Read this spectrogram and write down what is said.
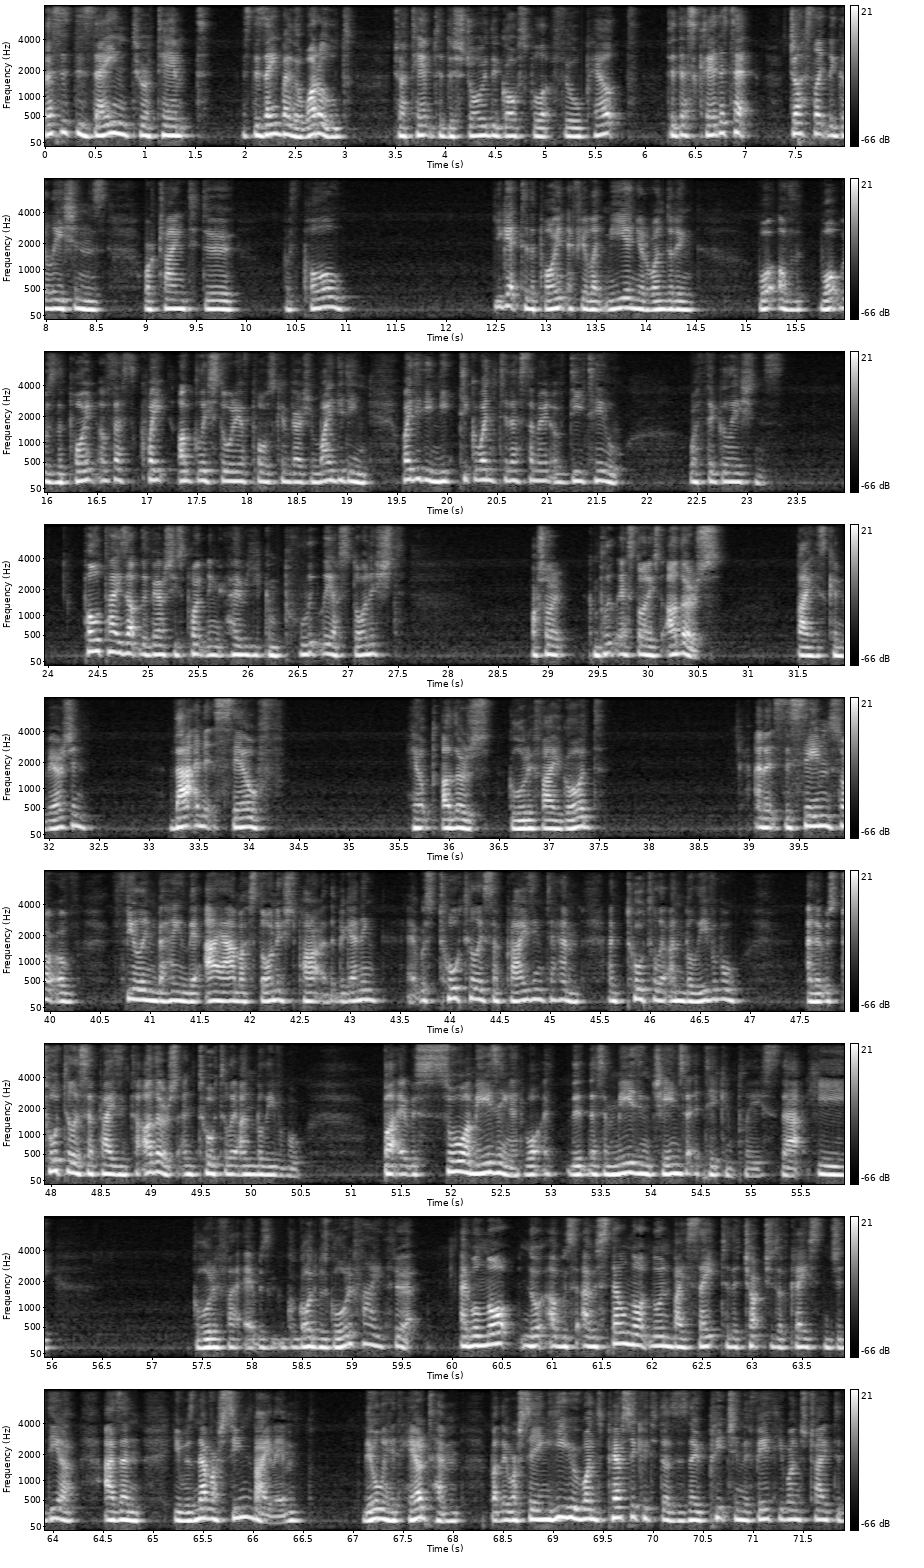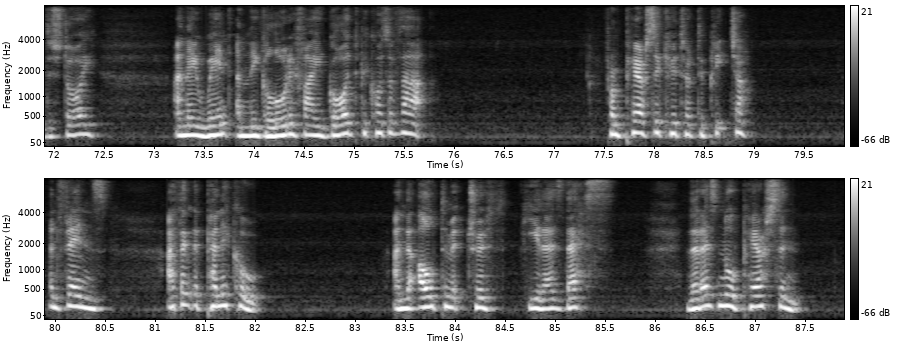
This is designed to attempt, it's designed by the world to attempt to destroy the gospel at full pelt, to discredit it, just like the Galatians were trying to do with Paul. You get to the point if you're like me and you're wondering what of what was the point of this quite ugly story of Paul's conversion? Why did he why did he need to go into this amount of detail with the Galatians? Paul ties up the verses pointing out how he completely astonished or sorry, completely astonished others by his conversion. That in itself helped others glorify God. And it's the same sort of feeling behind the I am astonished part at the beginning. It was totally surprising to him and totally unbelievable. And it was totally surprising to others and totally unbelievable. But it was so amazing at what this amazing change that had taken place that he glorified. It was God was glorified through it. I will not know. I was I was still not known by sight to the churches of Christ in Judea, as in he was never seen by them. They only had heard him, but they were saying, He who once persecuted us is now preaching the faith he once tried to destroy. And they went and they glorified God because of that. From persecutor to preacher. And friends, I think the pinnacle and the ultimate truth here is this there is no person,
